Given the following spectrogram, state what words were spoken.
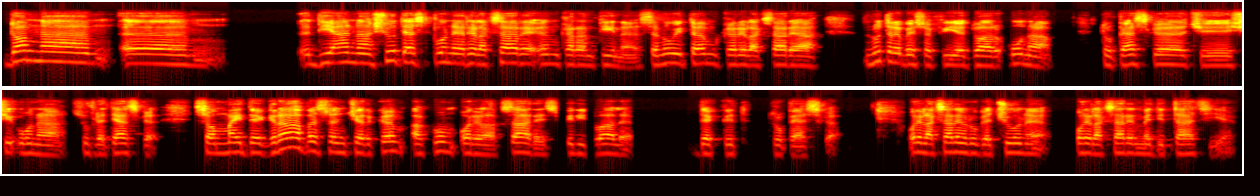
Doamna uh, Diana Șutea spune relaxare în carantină. Să nu uităm că relaxarea nu trebuie să fie doar una trupească, ci și una sufletească. Sau mai degrabă să încercăm acum o relaxare spirituală decât trupească. O relaxare în rugăciune, o relaxare în meditație,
